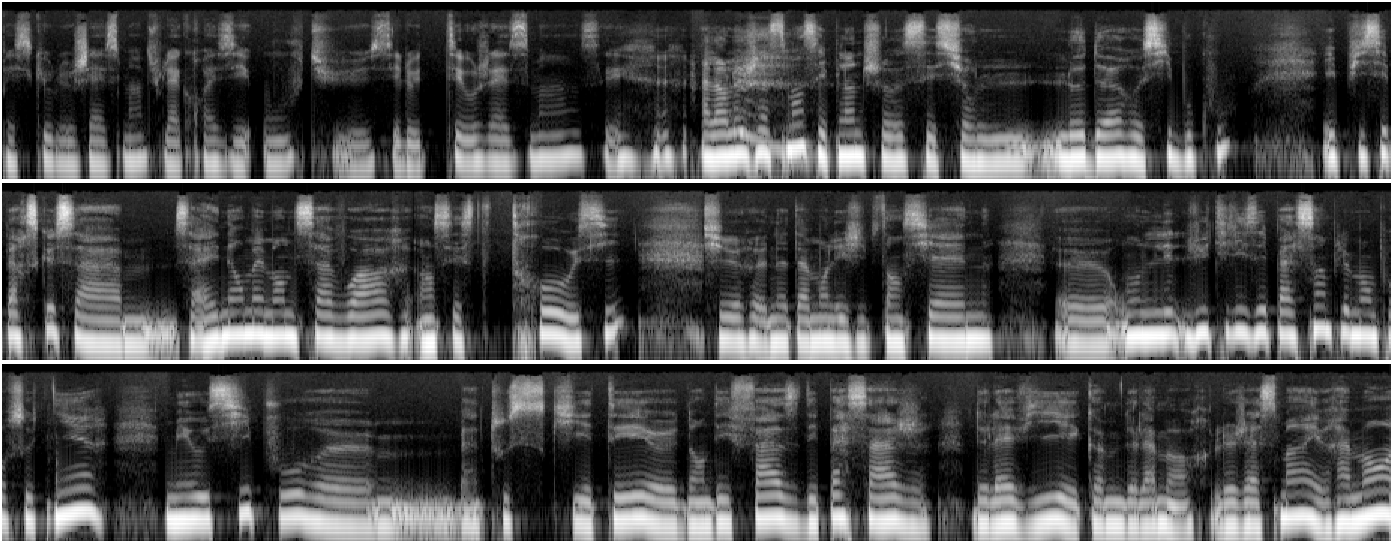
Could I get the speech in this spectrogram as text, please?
Parce que le jasmin, tu l'as croisé où? C'est le thé au jasmin Alors le jasmin, c'est plein de choses. C'est sur l'odeur aussi beaucoup. Et puis c'est parce que ça, a énormément de savoir ancestraux aussi, sur euh, notamment l'Égypte ancienne. Euh, on ne l'utilisait pas simplement pour soutenir, mais aussi pour euh, ben, tout ce qui était dans des phases, des passages de la vie et comme de la mort. Le jasmin est vraiment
